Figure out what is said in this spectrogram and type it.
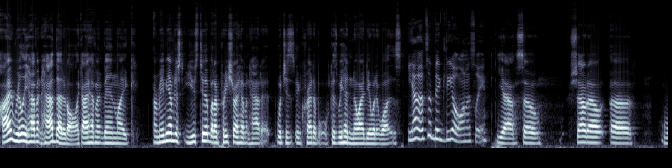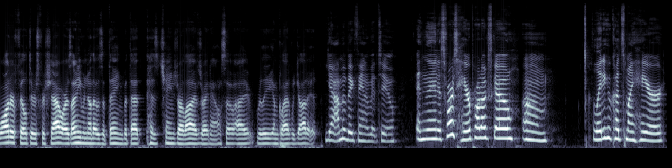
i really haven't had that at all like i haven't been like or maybe I'm just used to it, but I'm pretty sure I haven't had it, which is incredible because we had no idea what it was. Yeah, that's a big deal, honestly. Yeah, so shout out uh, water filters for showers. I didn't even know that was a thing, but that has changed our lives right now. So I really am glad we got it. Yeah, I'm a big fan of it too. And then as far as hair products go, um, the lady who cuts my hair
